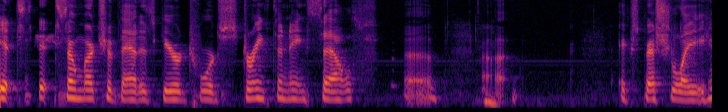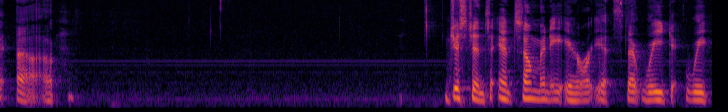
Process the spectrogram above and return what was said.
it's, it's so much of that is geared towards strengthening self, uh, uh, especially uh, just in, in so many areas that we we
